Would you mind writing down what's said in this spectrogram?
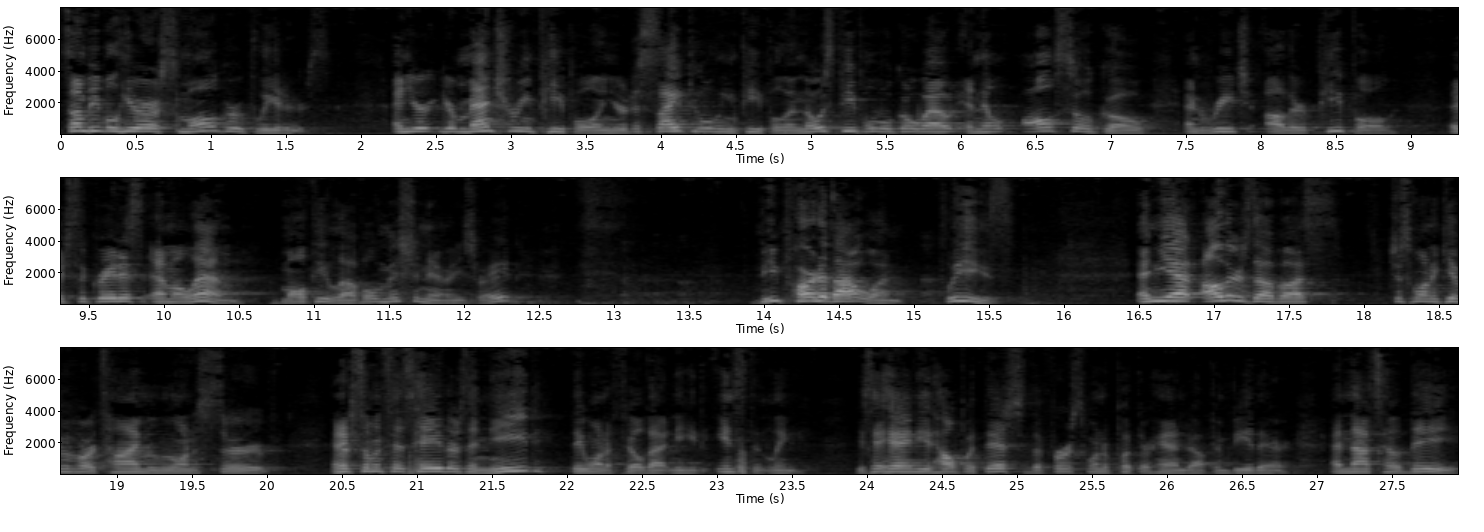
Some people here are small group leaders, and you're, you're mentoring people and you're discipling people, and those people will go out and they'll also go and reach other people. It's the greatest MLM, multi level missionaries, right? Be part of that one, please. And yet, others of us just want to give of our time and we want to serve. And if someone says, hey, there's a need, they want to fill that need instantly. You say, hey, I need help with this, the first one to put their hand up and be there. And that's how they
